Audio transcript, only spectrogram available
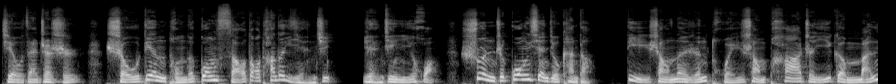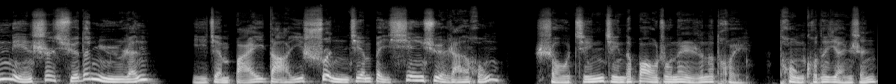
就在这时，手电筒的光扫到他的眼睛。眼睛一晃，顺着光线就看到地上那人腿上趴着一个满脸是血的女人，一件白大衣瞬间被鲜血染红，手紧紧地抱住那人的腿，痛苦的眼神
